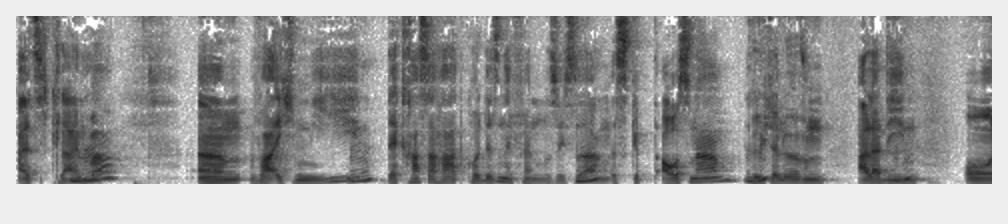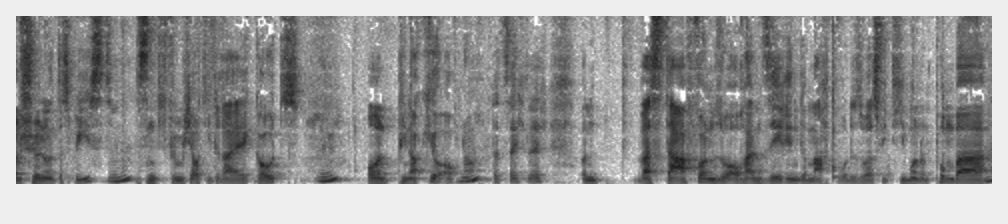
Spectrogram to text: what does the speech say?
als ich Mhm. klein war, ähm, war ich nie der krasse Hardcore-Disney-Fan, muss ich sagen. Es gibt Ausnahmen. Mhm. König der Löwen, Aladdin und Schön und das Biest. Das sind für mich auch die drei Goats. Und Pinocchio auch noch, tatsächlich. Und was davon so auch an Serien gemacht wurde, sowas wie Timon und Pumba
